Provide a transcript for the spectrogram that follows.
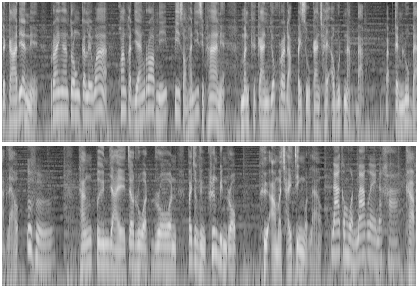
The Guardian เนี่ยรายงานตรงกันเลยว่าความขัดแย้งรอบนี้ปี 2025 เนี่ยมันคือการยกระดับไปสู่การใช้อาวุธหนักแบบแบบเต็มรูปแบบแล้ว อือหือทั้งปืนใหญ่จรวดโดรน ไปจนถึงเครื่องบินรบ คือเอามาใช้จริงหมดแล้วน่ากระหมวลมากเลยนะคะ ครับ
